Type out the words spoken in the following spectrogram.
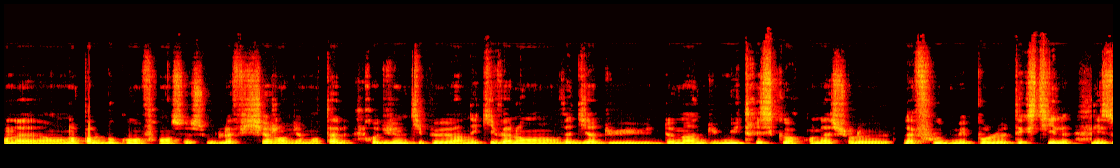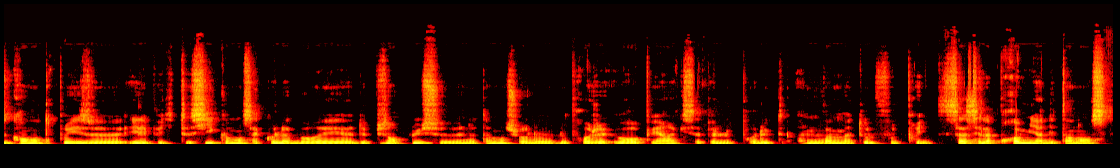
on, on, en parle beaucoup en France sous l'affichage environnemental produit, un petit peu un équivalent, on va dire, du demain du Nutri-Score qu'on a sur la food, mais pour le textile. Les grandes entreprises euh, et les petites aussi commencent à collaborer euh, de plus en plus, euh, notamment sur le, le projet européen qui s'appelle le Product Environmental Footprint. Ça, c'est la première des tendances.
